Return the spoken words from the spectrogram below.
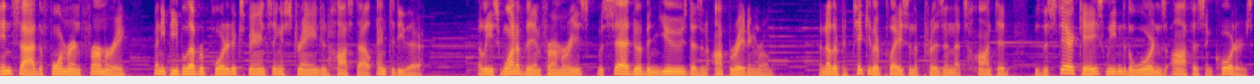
Inside the former infirmary, many people have reported experiencing a strange and hostile entity there. At least one of the infirmaries was said to have been used as an operating room. Another particular place in the prison that's haunted is the staircase leading to the warden's office and quarters.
